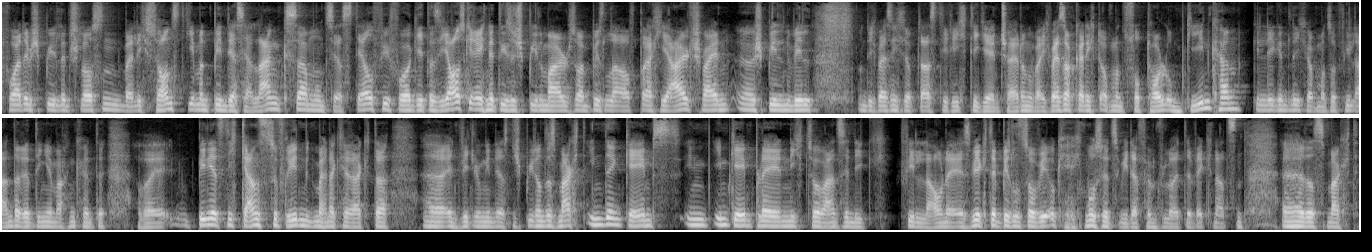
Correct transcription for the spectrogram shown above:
vor dem Spiel entschlossen, weil ich sonst jemand bin, der sehr langsam und sehr stealthy vorgeht, dass ich ausgerechnet dieses Spiel mal so ein bisschen auf Brachialschwein äh, spielen will. Und ich weiß nicht, ob das die richtige Entscheidung war. Ich weiß auch gar nicht, ob man so toll umgehen kann, gelegentlich, ob man so viel andere Dinge machen könnte. Aber ich bin jetzt nicht ganz zufrieden mit meiner Charakterentwicklung äh, im ersten Spiel. Und das macht in den Games, im, im Gameplay nicht so wahnsinnig viel Laune. Es wirkt ein bisschen so wie, okay, ich muss jetzt wieder fünf Leute wegnatzen. Äh, das macht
